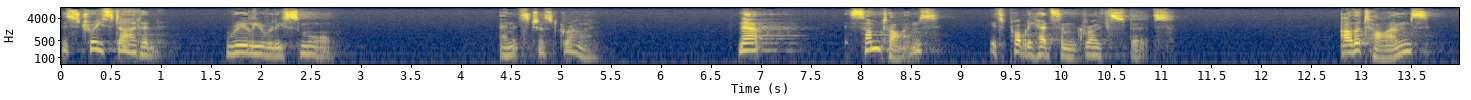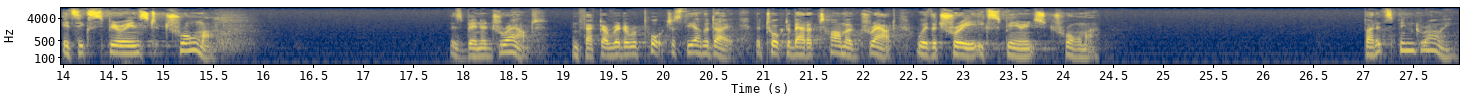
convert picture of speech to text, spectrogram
This tree started really, really small. And it's just grown. Now, sometimes it's probably had some growth spurts. Other times it's experienced trauma. There's been a drought. In fact, I read a report just the other day that talked about a time of drought where the tree experienced trauma. But it's been growing.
